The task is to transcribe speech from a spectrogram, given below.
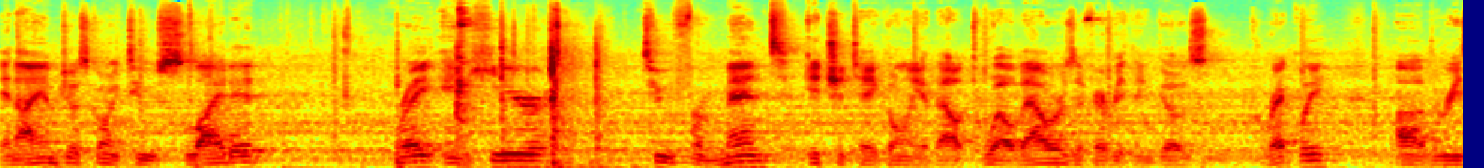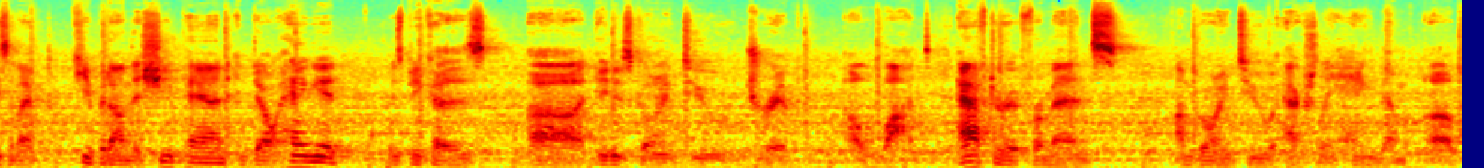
and I am just going to slide it right in here to ferment. It should take only about 12 hours if everything goes correctly. Uh, the reason I keep it on the sheet pan and don't hang it is because uh, it is going to drip a lot. After it ferments, I'm going to actually hang them up.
